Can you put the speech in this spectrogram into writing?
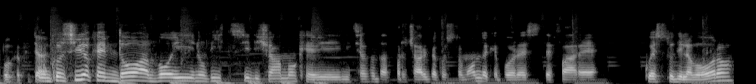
può capitare. Un consiglio che do a voi novizi, diciamo, che iniziate ad approcciarvi a questo mondo e che vorreste fare questo di lavoro,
